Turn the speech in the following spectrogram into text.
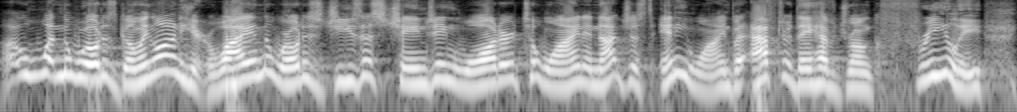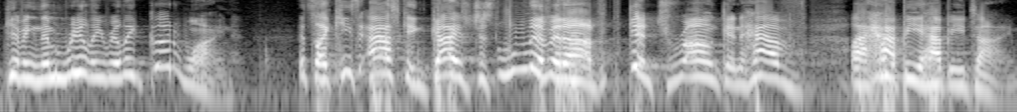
Uh, what in the world is going on here? Why in the world is Jesus changing water to wine, and not just any wine, but after they have drunk freely, giving them really, really good wine? It's like he's asking, guys, just live it up, get drunk, and have a happy, happy time.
